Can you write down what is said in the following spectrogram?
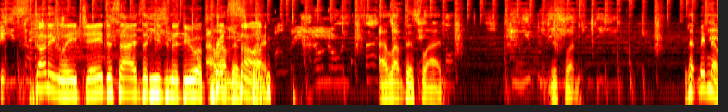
stunningly, Jay decides that he's going to do a I love Prince this song. part. I love this line. This one. Let me know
